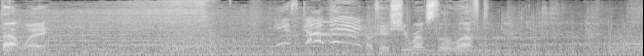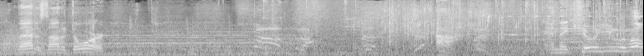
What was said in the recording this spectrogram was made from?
Not that way. He's coming! Okay, she runs to the left. That is not a door. And they kill you and well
